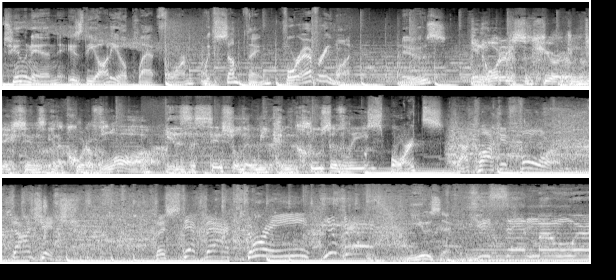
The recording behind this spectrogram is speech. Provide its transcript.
TuneIn is the audio platform with something for everyone. News, In order to secure convictions in a court of law, it is essential that we conclusively sports, Shot clock at four. Doncic. The step back three. You bet. music, You set my world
